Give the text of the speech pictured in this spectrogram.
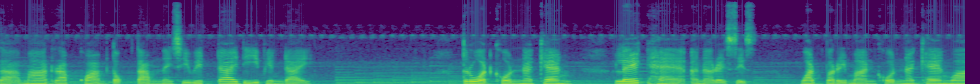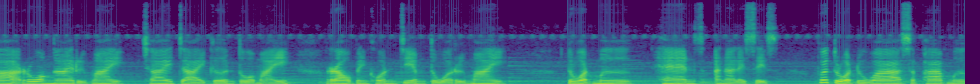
สามารถรับความตกต่ำในชีวิตได้ดีเพียงใด ตรวจขนหน้าแข้ง Leg Hair Analysis วัดปริมาณขนหน้าแข้งว่าร่วงง่ายหรือไม่ ใช้จ่ายเกินตัวไหม เราเป็นคนเจียมตัวหรือไม่ ตรวจมือ Hands Analysis เพื่อตรวจดูว่าสภาพมือ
